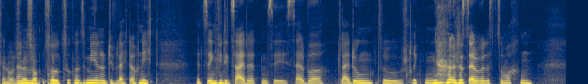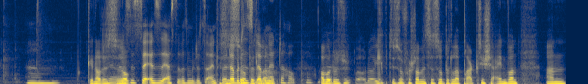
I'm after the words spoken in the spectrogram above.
Genau, das ähm, so, so zu konsumieren und die vielleicht auch nicht jetzt irgendwie die Zeit hätten, sich selber Kleidung zu stricken oder selber das zu machen. Ähm, genau, das ja, ist so, das, ist der, das ist das Erste, was mir dazu einfällt. ist aber so das ist, glaube ich, nicht der Hauptpunkt. Aber ja. das, oder ich habe das so verstanden, es ist so ein bisschen ein praktischer Einwand an,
